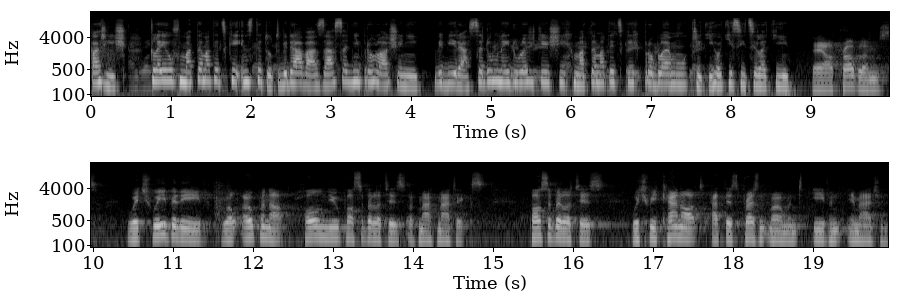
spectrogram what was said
Paříž. Klejův matematický institut vydává zásadní prohlášení. Vybírá sedm nejdůležitějších matematických problémů třetího tisíciletí. Which we believe will open up whole new possibilities of mathematics, possibilities which we cannot at this present moment even imagine.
